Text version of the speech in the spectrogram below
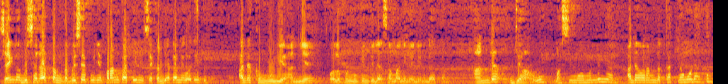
Saya nggak bisa datang, tapi saya punya perangkat ini, saya kerjakan lewat itu. Ada kemuliaannya, walaupun mungkin tidak sama dengan yang datang. Anda jauh masih mau mendengar, ada orang dekat nggak mau datang.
